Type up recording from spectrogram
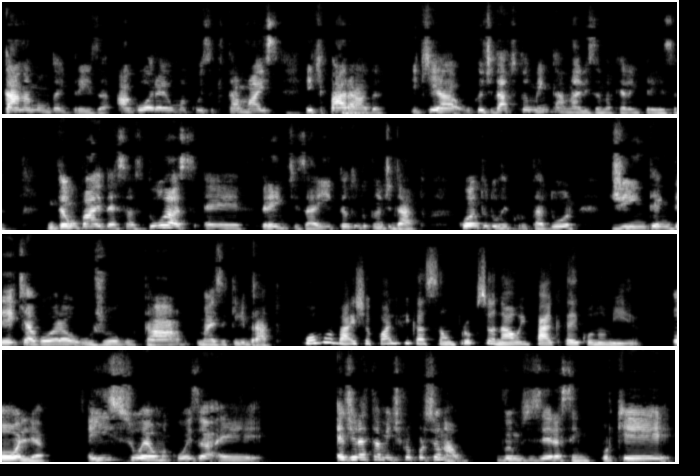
tá na mão da empresa. Agora é uma coisa que está mais equiparada e que a, o candidato também está analisando aquela empresa. Então vai dessas duas é, frentes aí, tanto do candidato quanto do recrutador, de entender que agora o jogo está mais equilibrado. Como a baixa qualificação profissional impacta a economia? Olha, isso é uma coisa é, é diretamente proporcional, vamos dizer assim, porque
